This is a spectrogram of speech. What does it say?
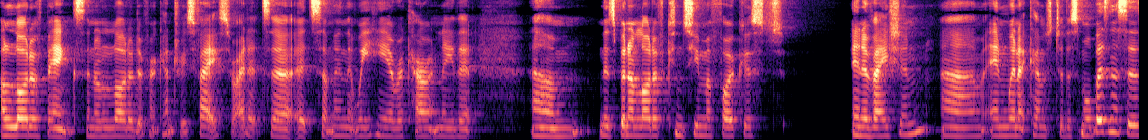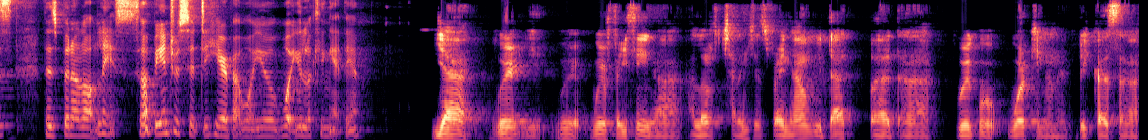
a lot of banks in a lot of different countries face. Right? It's a it's something that we hear recurrently that um, there's been a lot of consumer focused innovation, um, and when it comes to the small businesses, there's been a lot less. So I'd be interested to hear about what you're what you're looking at there. Yeah, we're we're we're facing uh, a lot of challenges right now with that, but uh, we're working on it because uh,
